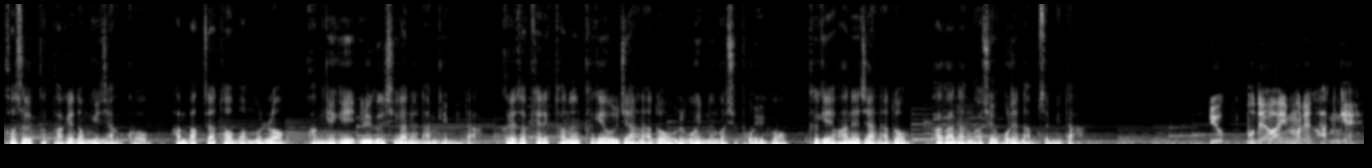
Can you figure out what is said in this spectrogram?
컷을 급하게 넘기지 않고 한 박자 더 머물러 관객이 읽을 시간을 남깁니다. 그래서 캐릭터는 크게 울지 않아도 울고 있는 것이 보이고 크게 화내지 않아도 화가 난 것이 오래 남습니다. 6. 무대와 인물의 관계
